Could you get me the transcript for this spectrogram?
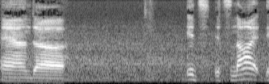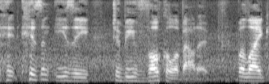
and uh, it's it's not it isn't easy to be vocal about it. But like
